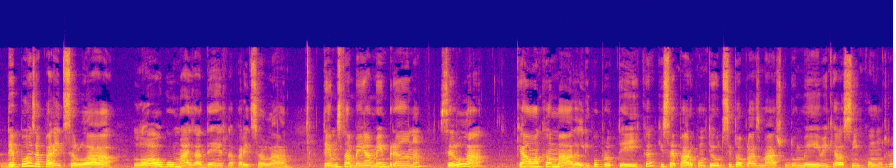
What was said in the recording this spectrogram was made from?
Depois da parede celular, logo mais adentro da parede celular, temos também a membrana celular, que é uma camada lipoproteica que separa o conteúdo citoplasmático do meio em que ela se encontra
